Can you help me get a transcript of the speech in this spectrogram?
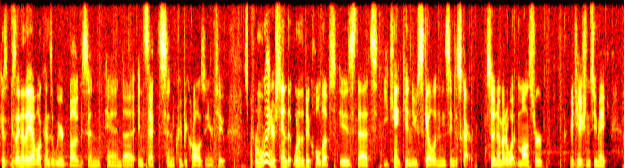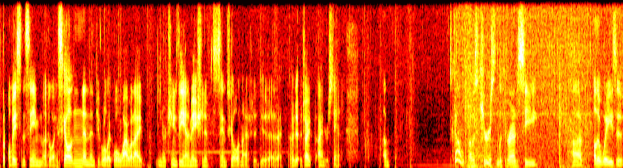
because I know they have all kinds of weird bugs and and uh, insects and creepy crawlers in here too. So from what I understand, that one of the big holdups is that you can't get new skeletons into Skyrim. So no matter what monster mutations you make, they're all based on the same underlying skeleton. And then people are like, well, why would I, you know, change the animation if it's the same skeleton? I have to do it, which I, I understand. Um, it's kind of, I was curious looking around to see uh, other ways of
